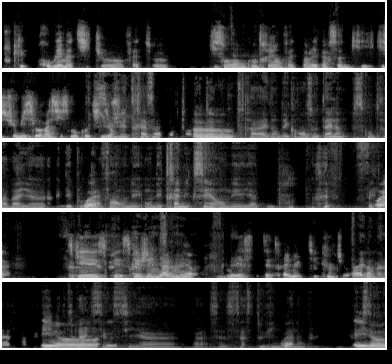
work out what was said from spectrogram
toutes les problématiques euh, en fait euh, qui sont rencontrées en fait par les personnes qui, qui subissent le racisme au quotidien. Sujet très important, notamment quand on travaille dans des grands hôtels, hein, parce qu'on travaille avec des ouais. enfin on est on est très mixé, hein, on est. est... ouais. Ce qui est ce qui est, ce qui est génial, mais mais c'est très multiculturel. Et, euh, c'est aussi euh, voilà, ça, ça se devine ouais. pas non plus. Et, euh,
